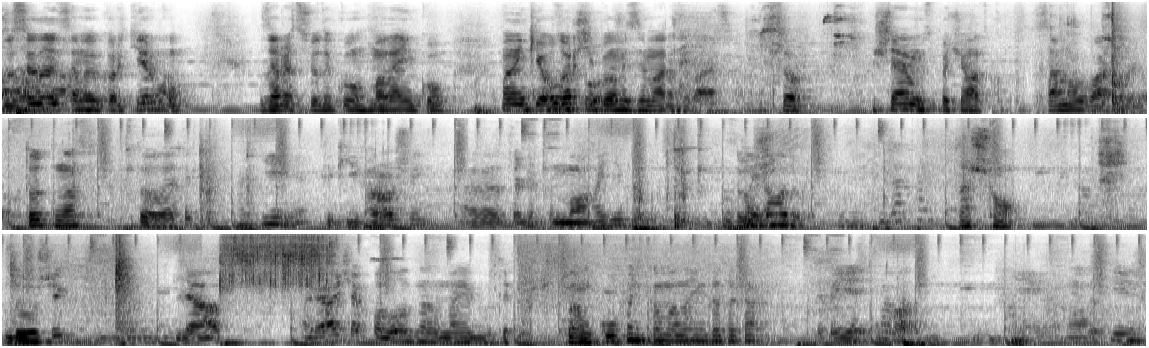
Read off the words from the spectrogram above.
Заселилися ми в квартирку. Зараз цю таку маленьку, маленький обзорчик будемо знімати. Все, почнемо спочатку. Саме важливо. Тут у нас туалетик. Такий хороший. Е, Туалет є. Душ. Та що? Душик. Для гаряча, холодна має бути. Там кухонька маленька така. Це є мова? Ні. Ну, такі інші,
